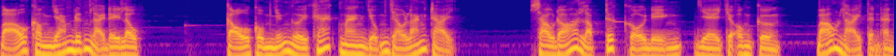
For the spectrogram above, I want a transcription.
Bảo không dám đứng lại đây lâu. Cậu cùng những người khác mang Dũng vào láng trại. Sau đó lập tức gọi điện về cho ông Cường, Báo lại tình hình.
